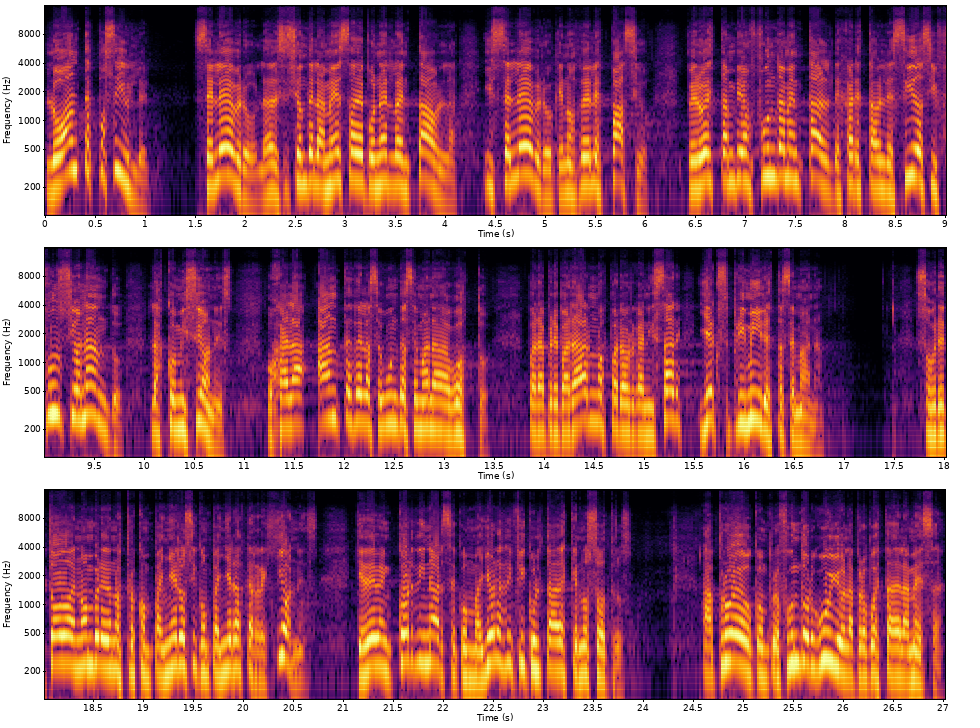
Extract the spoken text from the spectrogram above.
lo antes posible Celebro la decisión de la mesa de ponerla en tabla y celebro que nos dé el espacio, pero es también fundamental dejar establecidas y funcionando las comisiones, ojalá antes de la segunda semana de agosto, para prepararnos para organizar y exprimir esta semana. Sobre todo a nombre de nuestros compañeros y compañeras de regiones, que deben coordinarse con mayores dificultades que nosotros. Apruebo con profundo orgullo la propuesta de la mesa.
